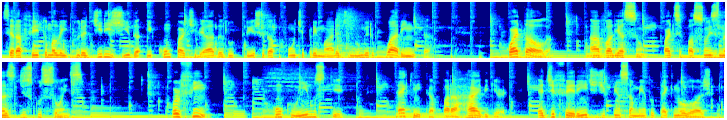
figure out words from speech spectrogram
Será feita uma leitura dirigida e compartilhada do trecho da fonte primária de número 40. Quarta aula. A avaliação. Participações nas discussões. Por fim, concluímos que técnica para Heidegger é diferente de pensamento tecnológico.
